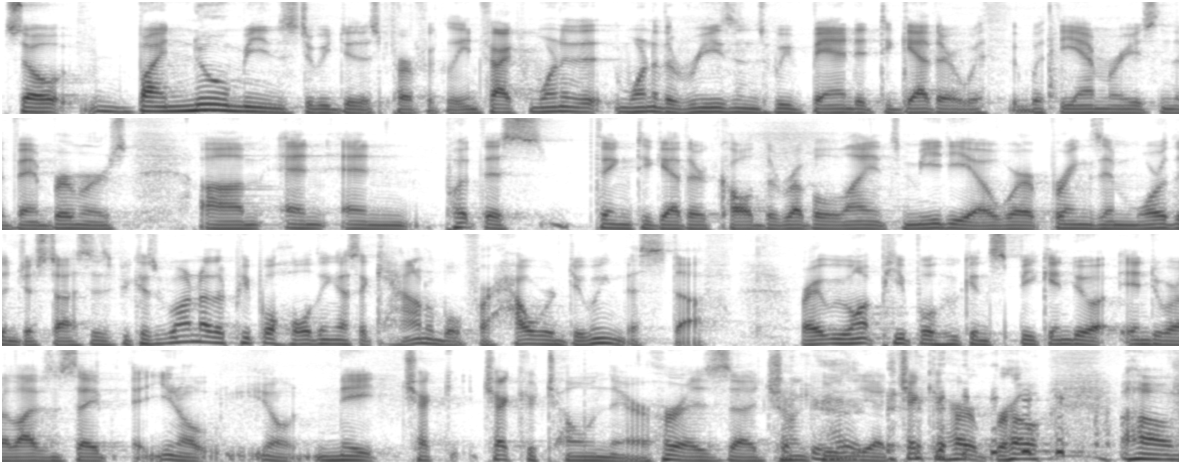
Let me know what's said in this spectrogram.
So by no means do we do this perfectly. In fact, one of the one of the reasons we've banded together with with the Emerys and the Van Brimmers um, and and put this thing together called the Rebel Alliance Media, where it brings in more than just us, is because we want other people holding us accountable for how we're doing this stuff. Right? We want people who can speak into into our lives and say, you know, you know, Nate, check check your tone there, or as uh, John your Cruz, heart. yeah, check your heart, bro. um,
